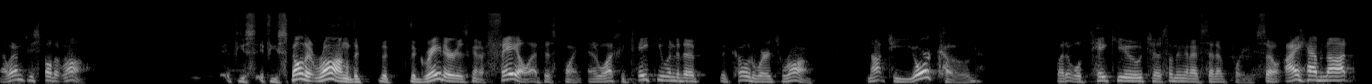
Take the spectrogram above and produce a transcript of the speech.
now what happens if you spelled it wrong if you if you spelled it wrong the, the, the grader is going to fail at this point and it will actually take you into the, the code where it's wrong not to your code but it will take you to something that i've set up for you so i have not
